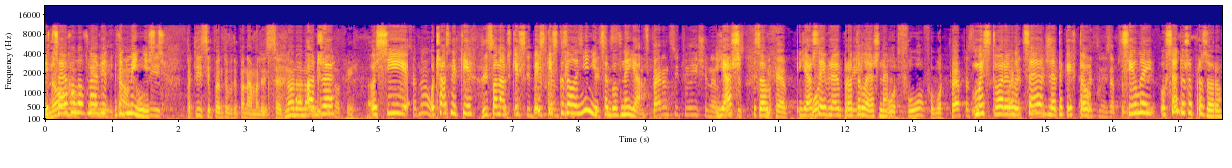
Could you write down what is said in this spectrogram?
І це головна відмінність. Адже усі учасники панамських списків сказали, ні, ні, це був не я. Я ж за я ж заявляю протилежне. Ми створили це для таких то цілей. Усе дуже прозоро.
